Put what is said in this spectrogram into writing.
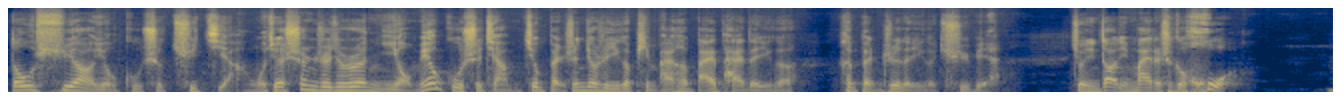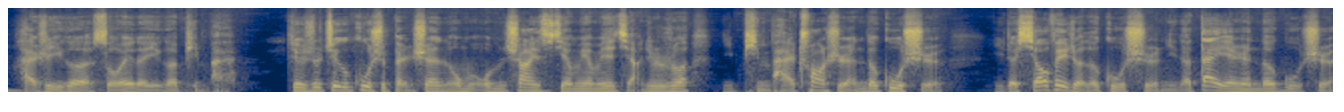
都需要有故事去讲。我觉得甚至就是说，你有没有故事讲，就本身就是一个品牌和白牌的一个很本质的一个区别。就你到底卖的是个货，还是一个所谓的一个品牌？就是这个故事本身，我们我们上一次节目有没有讲？就是说，你品牌创始人的故事，你的消费者的故事，你的代言人的故事，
